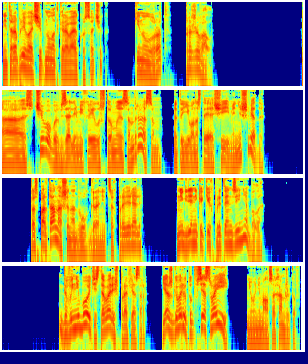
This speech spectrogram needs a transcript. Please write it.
Неторопливо отщипнул от каравая кусочек, кинул в рот, прожевал. «А с чего вы взяли, Михаил, что мы с Андреасом, это его настоящее имя, не шведы? Паспорта наши на двух границах проверяли. Нигде никаких претензий не было. «Да вы не бойтесь, товарищ профессор. Я же говорю, тут все свои», — не унимался Ханжиков.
